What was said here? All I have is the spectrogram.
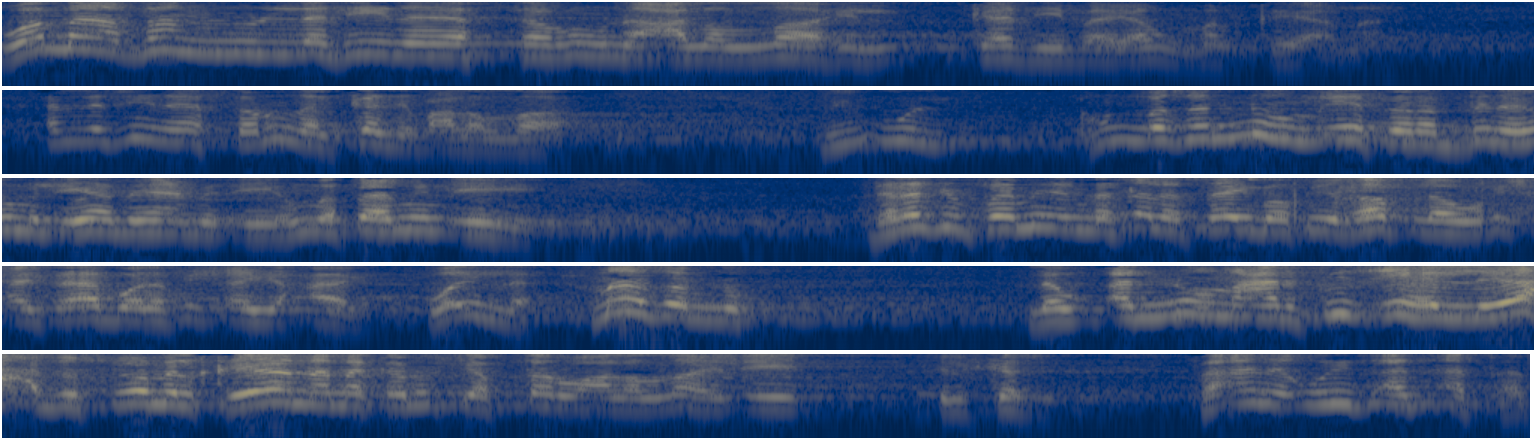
وما ظن الذين يفترون على الله الكذب يوم القيامة؟ الذين يفترون الكذب على الله. بيقول هم ظنهم إيه في ربنا يوم القيامة يعمل إيه؟ هم فاهمين إيه؟ ده لازم فاهمين المسألة سايبة وفي غفلة ومفيش حساب ولا فيش أي حاجة. وإلا ما ظنهم لو أنهم عارفين إيه اللي يحدث يوم القيامة ما كانوش يفتروا على الله الإيه؟ الكذب. فأنا أريد أن أفهم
